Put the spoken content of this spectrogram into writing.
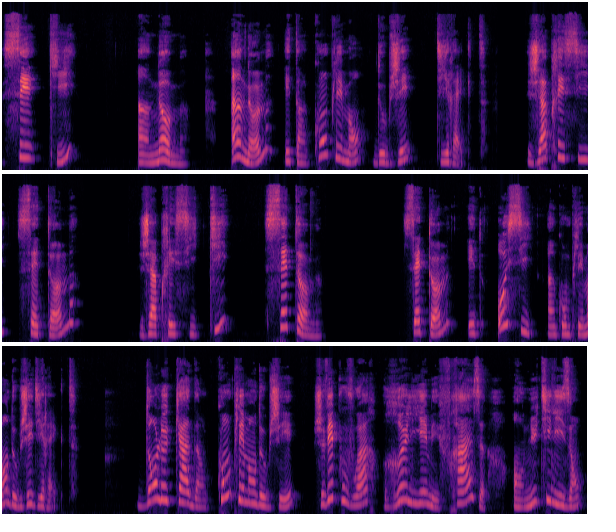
C'est qui? Un homme. Un homme est un complément d'objet direct. J'apprécie cet homme. J'apprécie qui? Cet homme. Cet homme est aussi un complément d'objet direct. Dans le cas d'un complément d'objet, je vais pouvoir relier mes phrases en utilisant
